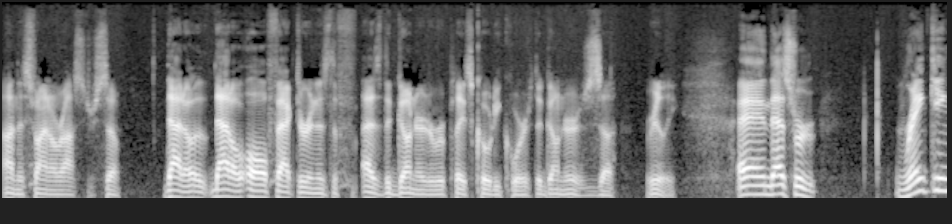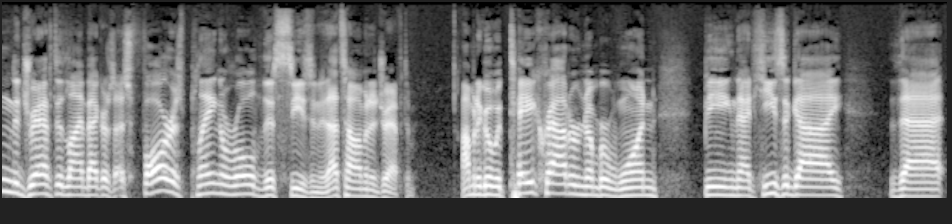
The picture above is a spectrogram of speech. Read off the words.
on this final roster. So that'll that'll all factor in as the as the gunner to replace Cody Core. The gunners, uh, really. And as for ranking the drafted linebackers as far as playing a role this season, that's how I'm going to draft him. I'm going to go with Tae Crowder, number one, being that he's a guy that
